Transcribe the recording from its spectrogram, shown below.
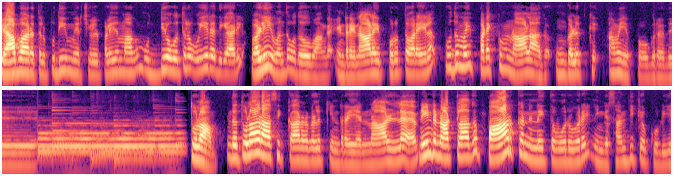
வியாபாரத்தில் புதிய முயற்சிகள் பலிதமாகும். உத்தியோகத்தில் உயர் அதிகாரி வழியை வந்து உதவுவாங்க. இன்றைய நாளை பொறுத்தவரையில புதுமை படைக்கும் நாளாக உங்களுக்கு அமைய போகிறது. துலாம். இந்த துலா ராசிக்காரர்களுக்கு இன்றைய நாள்ல நீண்ட நாட்களாக பார்க்க நினைத்த ஒருவரை நீங்க சந்திக்கக்கூடிய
